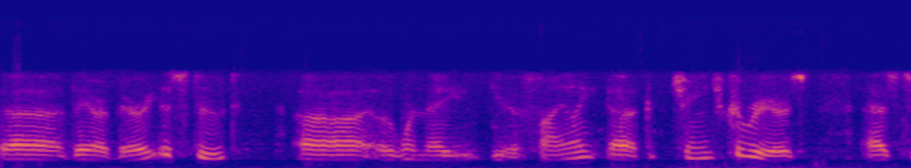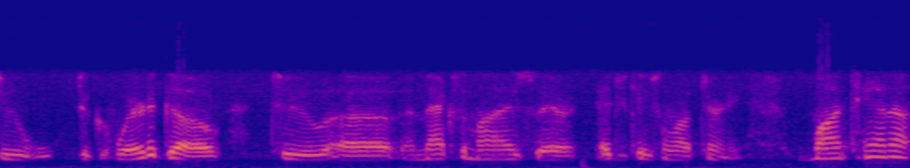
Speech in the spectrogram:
uh, they are very astute uh, when they you know, finally uh, change careers as to, to where to go to uh, maximize their educational opportunity. Montana,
